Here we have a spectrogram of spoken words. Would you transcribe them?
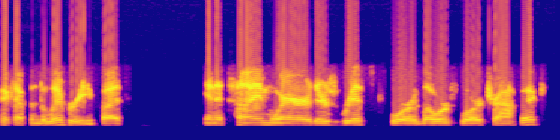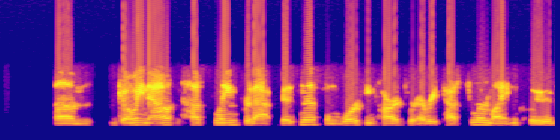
pickup and delivery. But in a time where there's risk for lower floor traffic, um, going out and hustling for that business and working hard for every customer might include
